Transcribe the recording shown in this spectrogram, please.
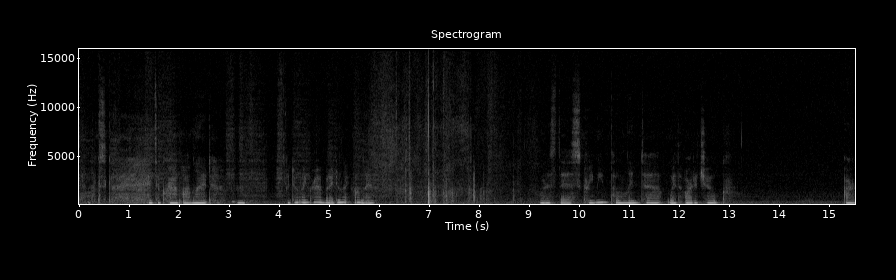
That looks good. It's a crab omelet. Mm. I don't like crab, but I do like omelet. What is this? Creamy polenta with artichoke. Ar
